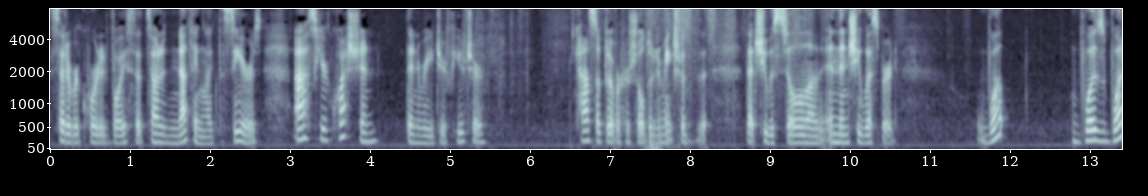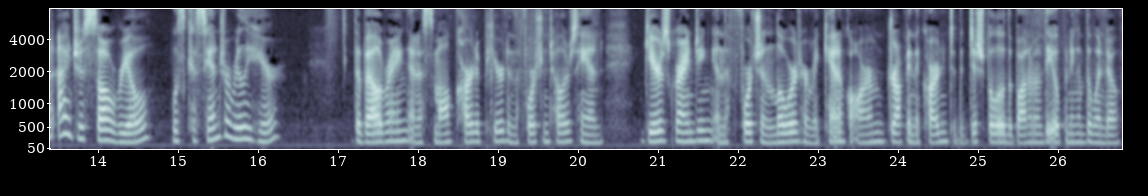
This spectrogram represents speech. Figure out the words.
said a recorded voice that sounded nothing like the seer's. Ask your question then read your future. Cass looked over her shoulder to make sure that, that she was still alone, and then she whispered, What was what I just saw real? Was Cassandra really here? The bell rang, and a small card appeared in the fortune teller's hand. Gears grinding, and the fortune lowered her mechanical arm, dropping the card into the dish below the bottom of the opening of the window.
